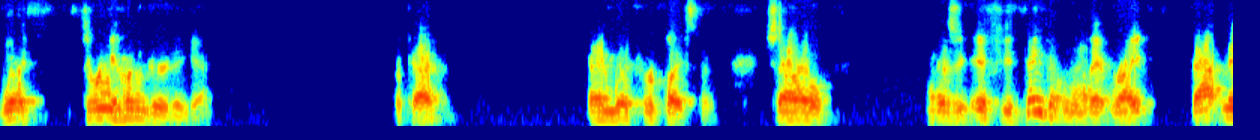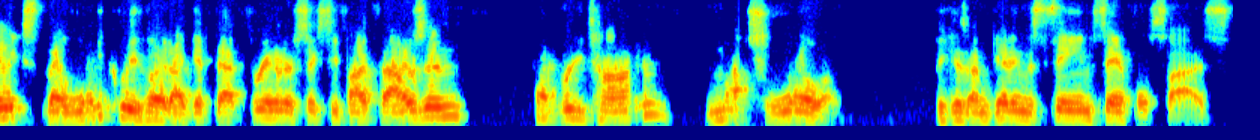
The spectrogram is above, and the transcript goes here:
with three hundred again. Okay? And with replacement. So as if you think about it, right, that makes the likelihood I get that three hundred sixty-five thousand every time much lower. Because I'm getting the same sample size,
